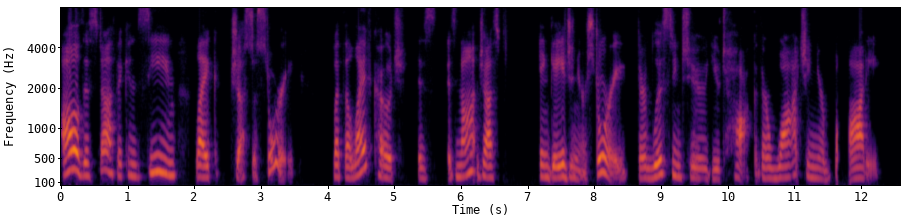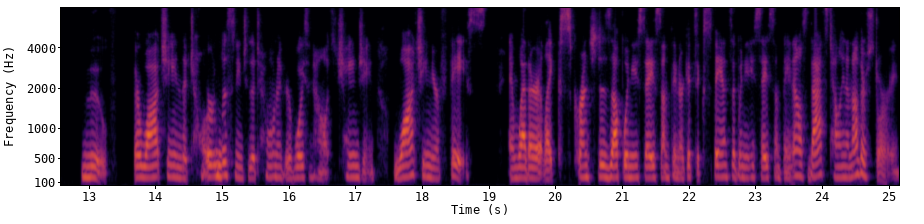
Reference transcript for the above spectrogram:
all of this stuff it can seem like just a story. But the life coach is is not just engage in your story. They're listening to you talk. They're watching your body move. They're watching the tone or listening to the tone of your voice and how it's changing watching your face and whether it like scrunches up when you say something or gets expansive when you say something else that's telling another story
